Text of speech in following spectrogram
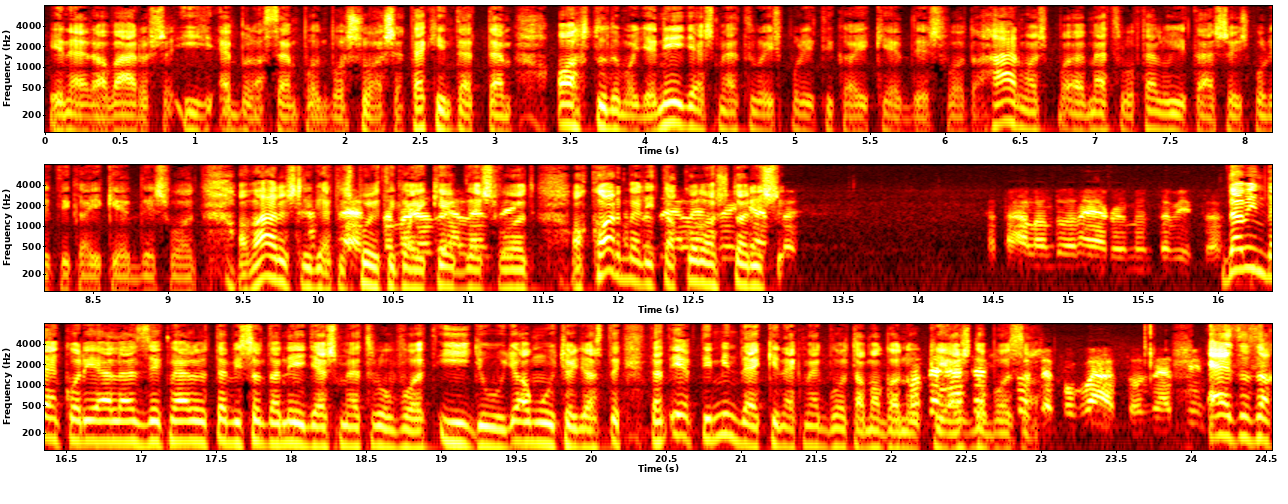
én erre a városra így ebből a szempontból soha se tekintettem. Azt tudom, hogy a négyes metró is politikai kérdés volt, a hármas metró felújítása is politikai kérdés volt, a Városliget is politikai kérdés volt, a Karmelita Kolostor is, hát állandóan erről ment a vita. de mindenkori ellenzék mellette viszont a négyes metró volt így, úgy, amúgy, hogy azt, tehát érti, mindenkinek megvolt a maga Nokiás hát ez doboza. sose fog változni. Hát. Ez, az a,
